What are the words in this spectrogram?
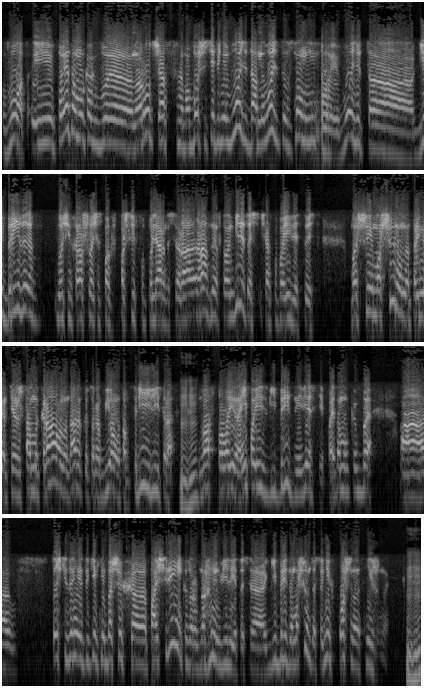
Вот, и поэтому как бы народ сейчас по большей степени возит, да, но возит в основном не новые, возит э, гибриды, очень хорошо сейчас пошли в популярность, разные автомобили то есть, сейчас появились, то есть большие машины, например, те же самые Крауны, да, которые объемом там 3 литра, uh-huh. 2,5, они появились гибридные версии, поэтому как бы а, точки зрения таких небольших э, поощрений, которые нам ввели, то есть э, гибридные машины, то есть у них пошлины снижены. Uh-huh.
